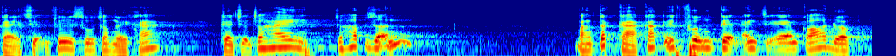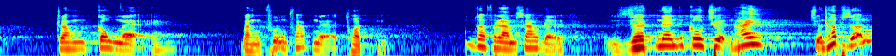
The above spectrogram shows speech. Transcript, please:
kể chuyện Chúa Giêsu cho người khác, kể chuyện cho hay, cho hấp dẫn, bằng tất cả các cái phương tiện anh chị em có được trong công nghệ bằng phương pháp nghệ thuật chúng ta phải làm sao để dệt nên những câu chuyện hay chuyện hấp dẫn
